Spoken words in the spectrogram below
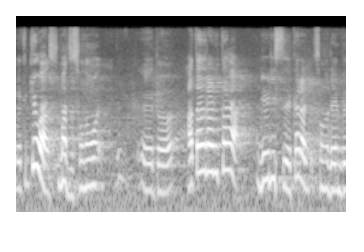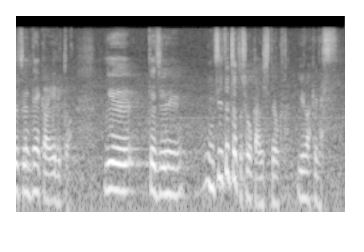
えー、と今日はまずその、えー、と与えられた有理数からその連分数展開を得るという手順についてちょっと紹介しておくというわけです。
